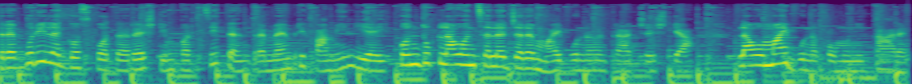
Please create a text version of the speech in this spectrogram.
Treburile gospodărești împărțite între membrii familiei conduc la o înțelegere mai bună între aceștia, la o mai bună comunicare.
